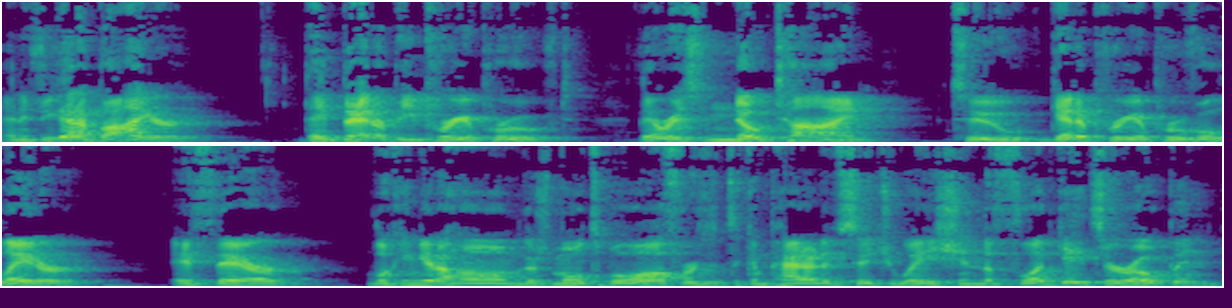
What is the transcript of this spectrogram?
And if you got a buyer, they better be pre approved. There is no time to get a pre approval later if they're looking at a home, there's multiple offers, it's a competitive situation. The floodgates are open.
